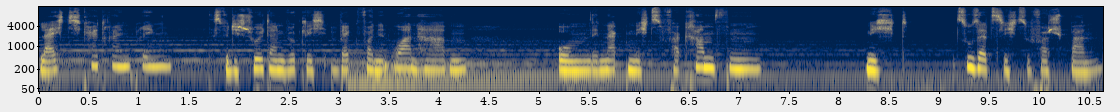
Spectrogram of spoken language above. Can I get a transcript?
Leichtigkeit reinbringen, dass wir die Schultern wirklich weg von den Ohren haben, um den Nacken nicht zu verkrampfen, nicht zusätzlich zu verspannen.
